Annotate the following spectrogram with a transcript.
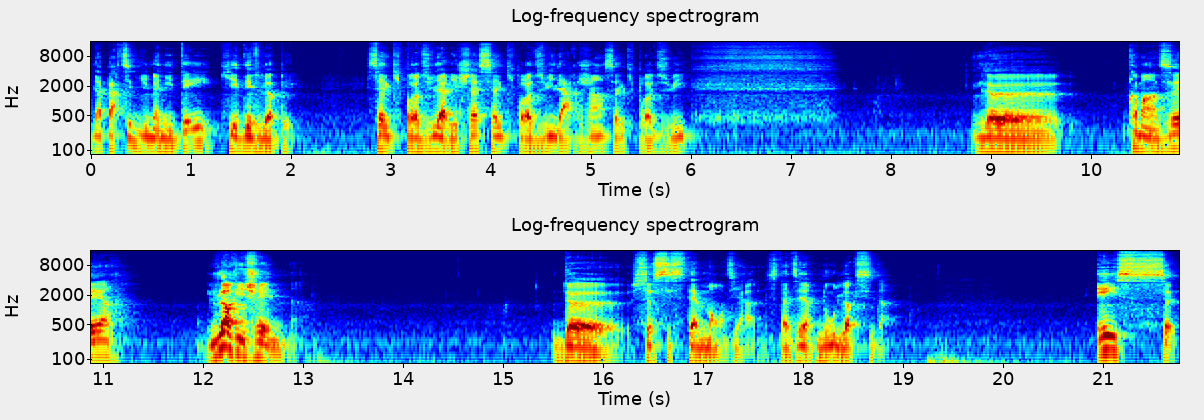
la partie de l'humanité qui est développée. Celle qui produit la richesse, celle qui produit l'argent, celle qui produit le, comment dire, l'origine de ce système mondial, c'est-à-dire nous, l'Occident. Et cette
